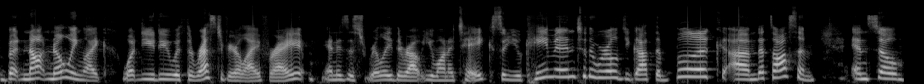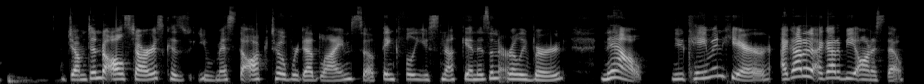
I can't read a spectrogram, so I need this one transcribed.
but not knowing like what do you do with the rest of your life, right? And is this really the route you want to take? So you came into the world, you got the book. Um, that's awesome. And so jumped into All Stars because you missed the October deadline. So thankfully you snuck in as an early bird. Now you came in here. I gotta I gotta be honest though.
